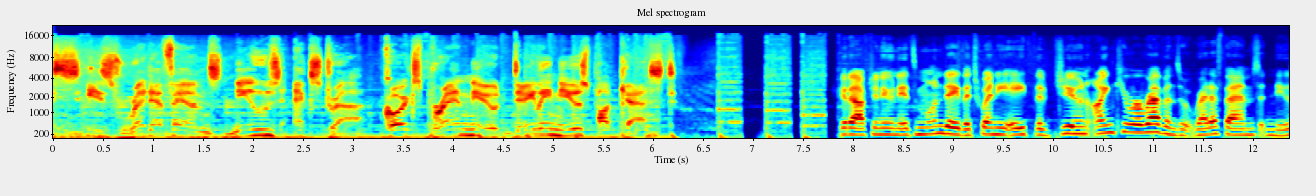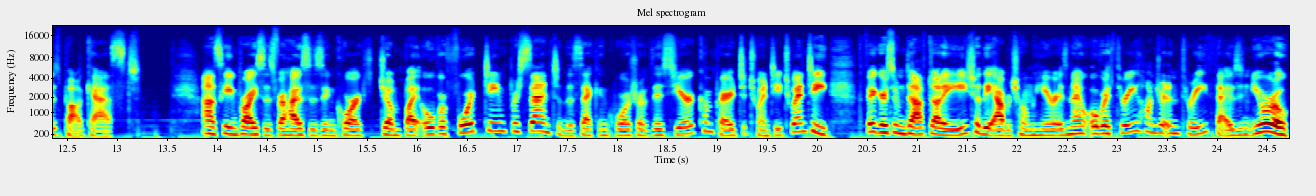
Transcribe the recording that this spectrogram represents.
This is Red FM's News Extra, Cork's brand new daily news podcast. Good afternoon. It's Monday, the 28th of June. I'm Kira Revens with Red FM's News Podcast. Asking prices for houses in Cork jumped by over 14% in the second quarter of this year compared to 2020. Figures from daft.ie show the average home here is now over €303,000.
